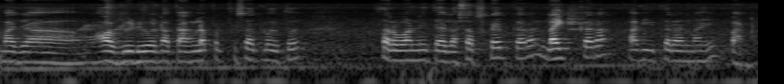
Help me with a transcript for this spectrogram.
माझ्या हा व्हिडिओला चांगला प्रतिसाद मिळतो सर्वांनी त्याला सबस्क्राईब करा लाईक करा आणि इतरांनाही पाठवा.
